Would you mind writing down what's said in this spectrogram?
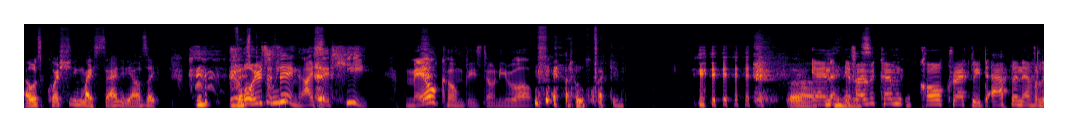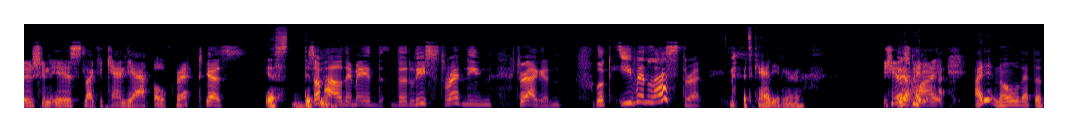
I was questioning my sanity. I was like, well, here's the thing. I said he. Male Combees don't evolve. I don't fucking. Uh, And if I anyways. recall recall correctly, the Applin evolution is like a candy apple, correct? yes. yes, Diplo. Somehow they made the least threatening dragon look even less threatening. it's candied now. Here's I, my didn't, I didn't know that the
